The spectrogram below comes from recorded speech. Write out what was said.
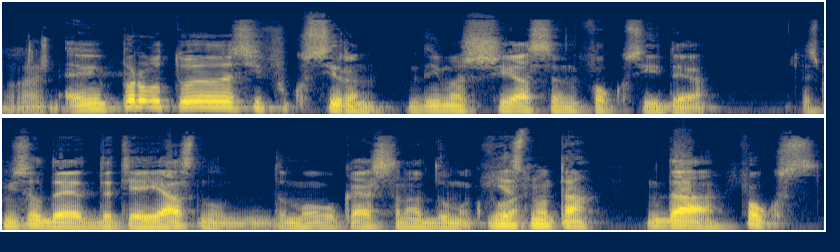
важни. Еми, първото е да си фокусиран, да имаш ясен фокус и идея. В смисъл да, е, да ти е ясно, да мога да кажеш с една дума. Какво е. Яснота. Да, фокус.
